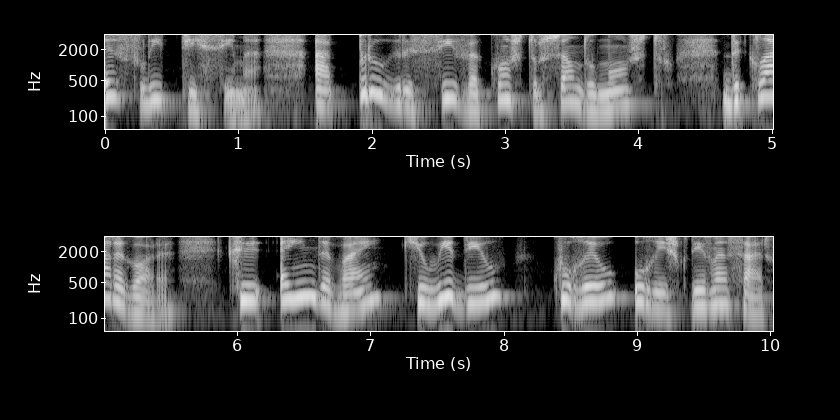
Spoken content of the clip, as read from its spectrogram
aflitíssima à progressiva construção do monstro, declaro agora que ainda bem que o Edil correu o risco de avançar.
